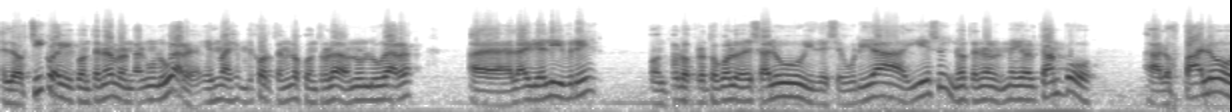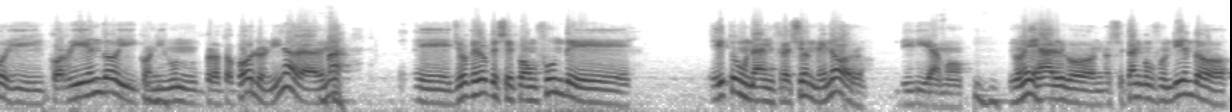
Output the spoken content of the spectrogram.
los chicos hay que contenerlos en algún lugar, es más, mejor tenerlos controlados en un lugar al aire libre, con todos los protocolos de salud y de seguridad y eso, y no tenerlos en medio del campo a los palos y corriendo y con ningún protocolo ni nada. Además, eh, yo creo que se confunde, esto es una infracción menor, diríamos, no es algo, nos están confundiendo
